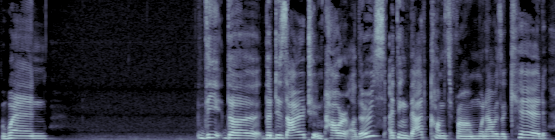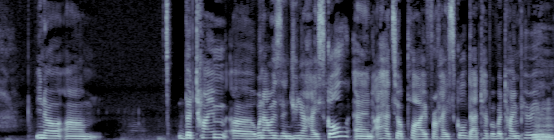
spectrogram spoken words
when the the the desire to empower others. I think that comes from when I was a kid. You know, um, the time uh, when I was in junior high school and I had to apply for high school, that type of a time period.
